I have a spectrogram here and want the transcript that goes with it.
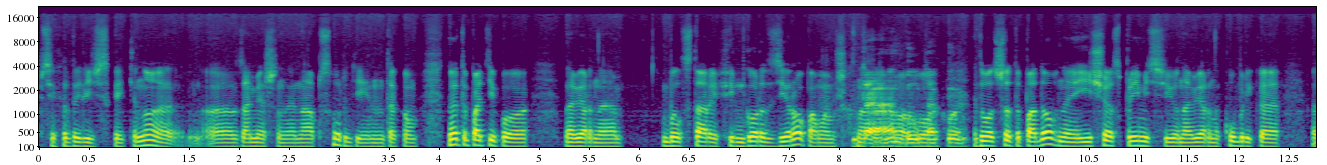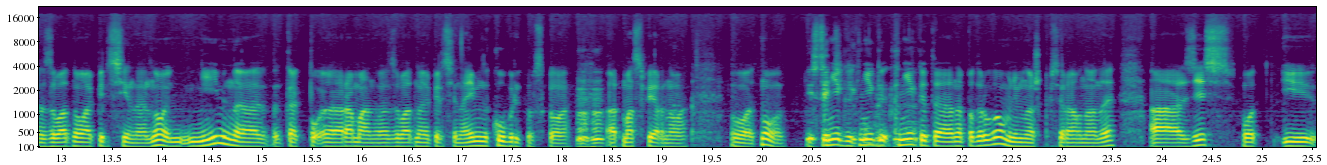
психоделическое кино, а, замешанное на абсурде и на таком... Ну, это по типу, наверное, был старый фильм «Город Зеро», по-моему, Да, Шахназарова. был Вот. такой. Это вот что-то подобное, еще с примесью, наверное, Кубрика «Заводного апельсина». Но не именно как э, роман «Заводной апельсин», а именно Кубриковского, Ага. атмосферного. Вот, ну, Эстетики книга, книга, Кубрика, да. книга-то она по-другому немножко все равно, да? А здесь вот и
